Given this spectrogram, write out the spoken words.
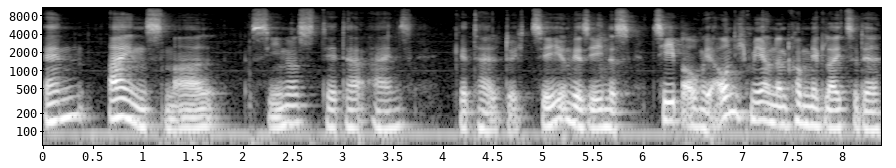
n1 mal Sinus Theta 1 geteilt durch c. Und wir sehen, das c brauchen wir auch nicht mehr. Und dann kommen wir gleich zu der,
